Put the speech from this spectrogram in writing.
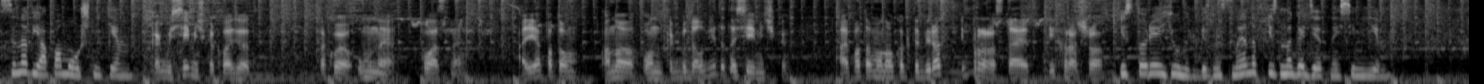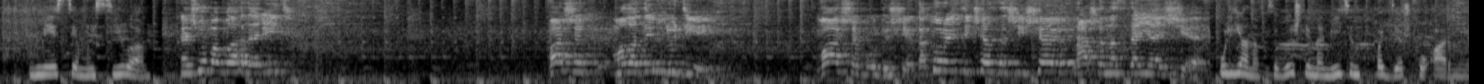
Сыновья-помощники. Как бы семечко кладет, такое умное, классное. А я потом, оно, он как бы долбит это семечко, а потом оно как-то берет и прорастает, и хорошо. История юных бизнесменов из многодетной семьи. Вместе мы сила. Хочу поблагодарить ваших молодых людей, ваше будущее, которые сейчас защищают наше настоящее. Ульяновцы вышли на митинг в поддержку армии.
